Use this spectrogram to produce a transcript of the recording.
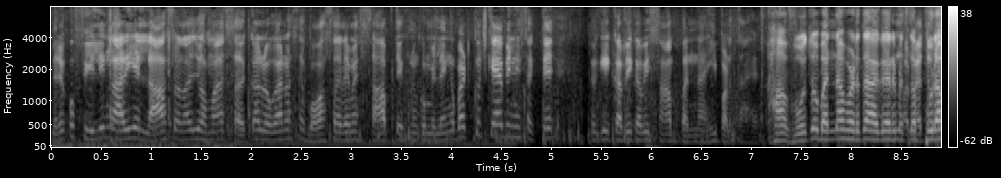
मेरे को फीलिंग आ रही है लास्ट वाला जो हमारा सर्कल होगा ना उससे बहुत सारे हमें सांप देखने को मिलेंगे बट कुछ कह भी नहीं सकते क्योंकि कभी कभी सांप बनना ही पड़ता है। हाँ वो तो बनना पड़ता है अगर मतलब तो पूरा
